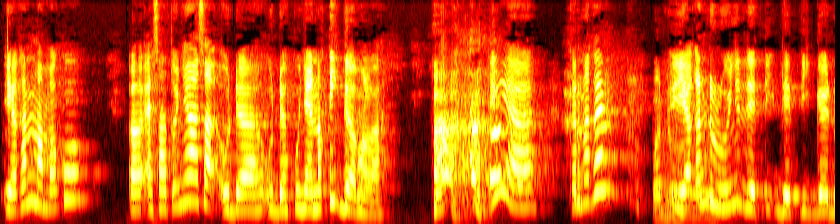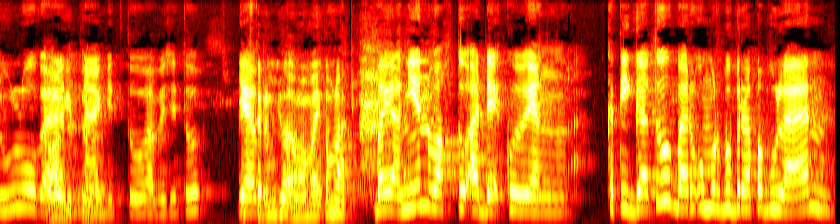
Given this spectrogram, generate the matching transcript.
ya kan mamaku eh, S1-nya sa- udah udah punya anak tiga malah. iya, karena kan Waduh. iya kan dulunya D, D3 dulu kan. Oh, gitu. Nah, gitu. Habis itu ya Ekstrim juga mama Ikam lah. bayangin waktu adekku yang ketiga tuh baru umur beberapa bulan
